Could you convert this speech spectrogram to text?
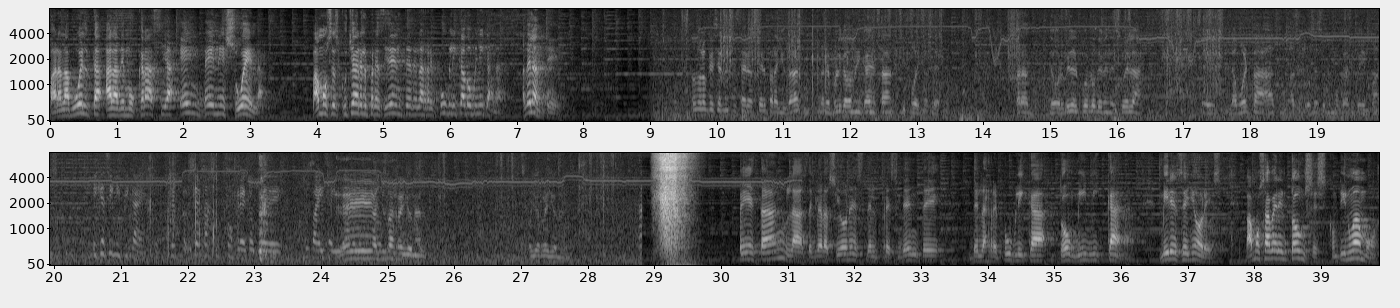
para la vuelta a la democracia en Venezuela. Vamos a escuchar el presidente de la República Dominicana. Adelante. Todo lo que sea necesario hacer para ayudar, la República Dominicana está dispuesta a hacerlo. Para devolver al pueblo de Venezuela eh, la vuelta a su, a su proceso democrático y en paz. ¿Y qué significa eso? ¿Qué, qué pasos concretos puede su país ayudar? Eh, ayuda regional, apoyo regional. Ahí están las declaraciones del presidente de la República Dominicana. Miren, señores, vamos a ver entonces, continuamos.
